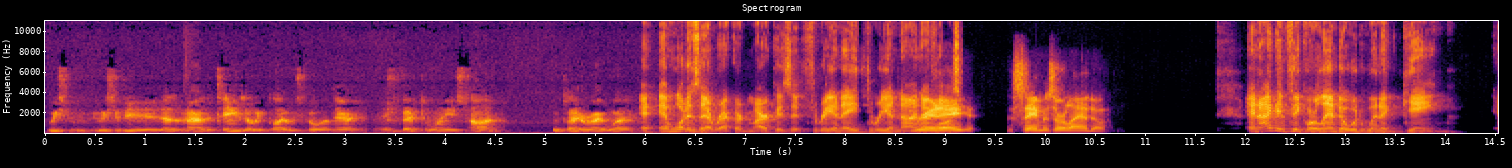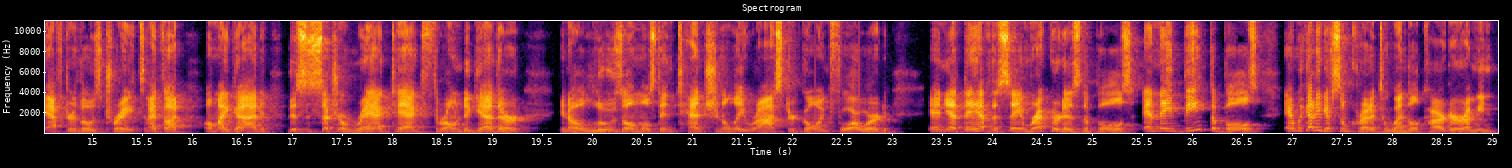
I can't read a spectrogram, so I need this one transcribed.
We should we should be. It doesn't matter the teams that we play. We should go in there and expect to win each time. We play the right way. And, and what is that record, Mark? Is it three and eight, three and nine? Three and eight, the same as Orlando. And I didn't think Orlando would win a game after those trades. I thought, oh my God, this is such a ragtag thrown together, you know, lose almost intentionally roster going forward. And yet they have the same record as the Bulls and they beat the Bulls. And we got to give some credit to Wendell Carter. I mean,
